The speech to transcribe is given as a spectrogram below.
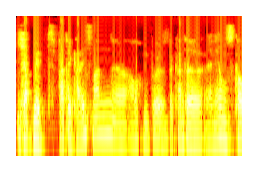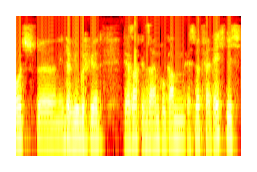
Ich habe mit Patrick Heinzmann, äh, auch ein be bekannter Ernährungscoach, äh, ein Interview geführt. Der sagt in seinem Programm, es wird verdächtig,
